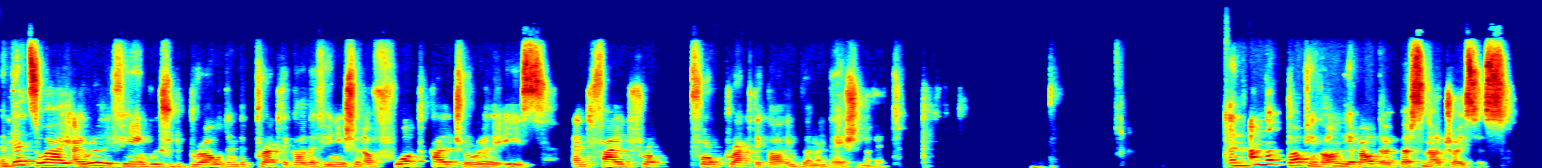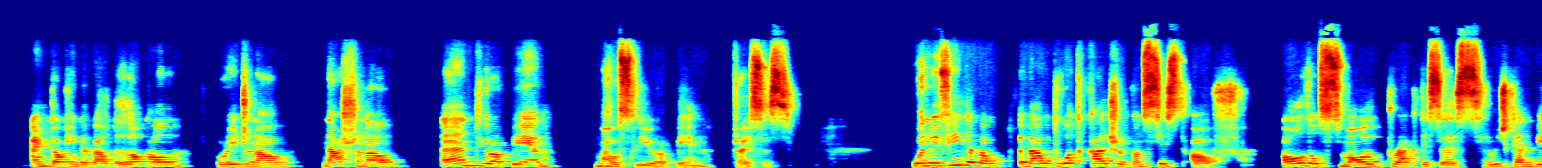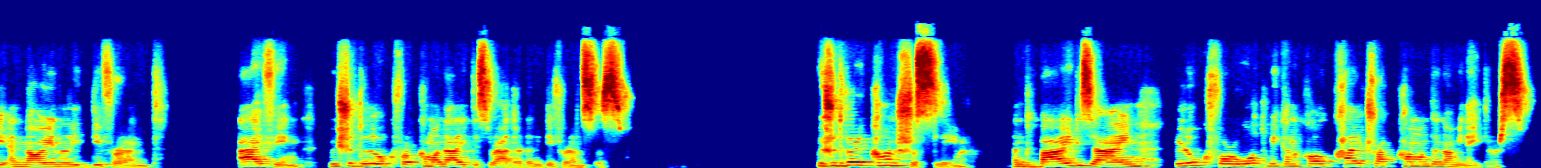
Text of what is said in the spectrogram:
And that's why I really think we should broaden the practical definition of what culture really is and fight for for practical implementation of it. And I'm not talking only about our personal choices. I'm talking about the local, regional, national, and European, mostly European choices. When we think about, about what culture consists of, all those small practices which can be annoyingly different, I think we should look for commonalities rather than differences. We should very consciously and by design look for what we can call cultural common denominators.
